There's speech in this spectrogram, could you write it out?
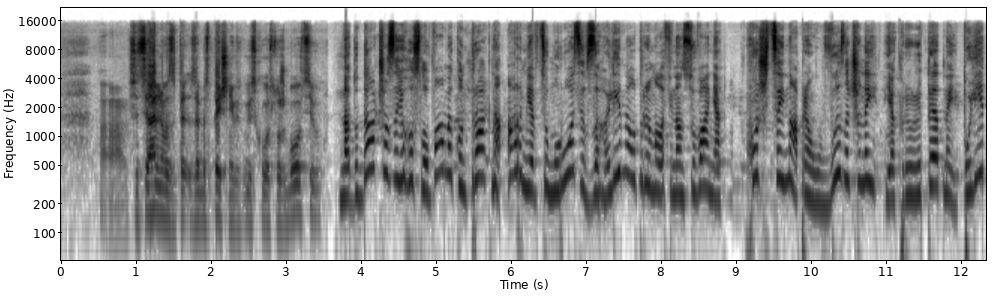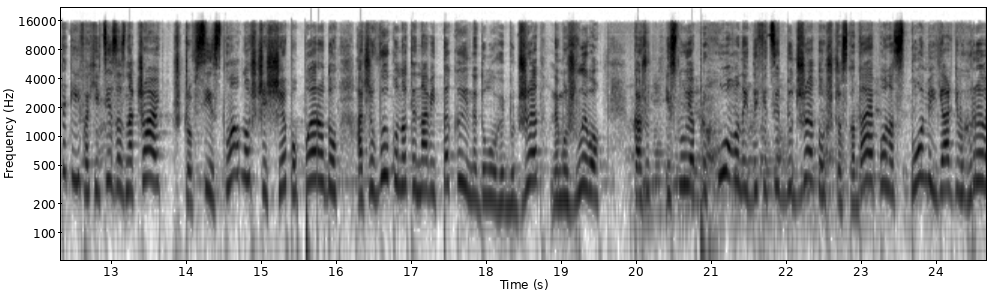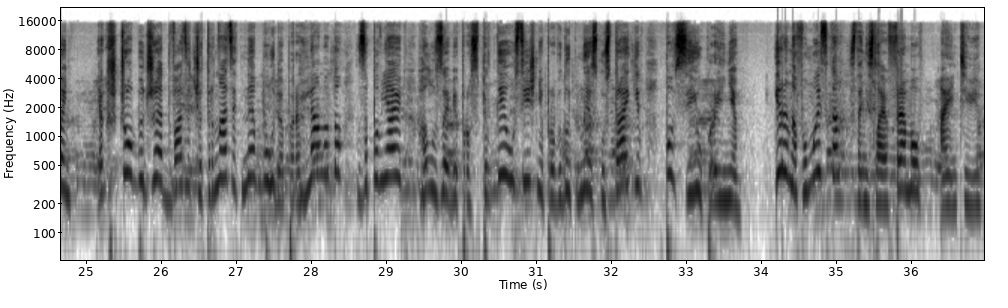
соціального забезпечення військовослужбовців. На додачу, за його словами, контрактна армія в цьому році взагалі не отримала фінансування. Хоч цей напрям був визначений як пріоритетний. Політики і фахівці зазначають, що всі складнощі ще попереду, адже виконати навіть такий недолугий бюджет неможливо. Кажуть, існує прихований дефіцит бюджету, що складає понад 100 мільярдів гривень. Якщо бюджет 2014 не буде переглянуто, запевняють, галузеві профспілки у січні проведуть низку страйків по всій Україні. Ірина Фомиська, Станіслав Єфремов, АНТВ.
